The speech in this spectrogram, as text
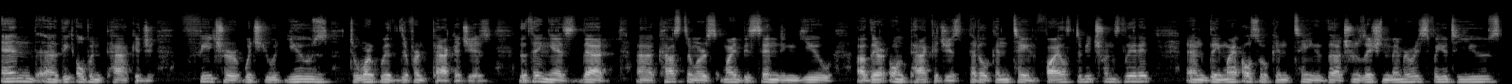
and uh, the open package feature which you would use to work with different packages. The thing is that uh, customers might be sending you uh, their own packages that'll contain files to be translated and they might also contain the translation memories for you to use.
